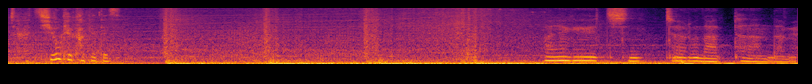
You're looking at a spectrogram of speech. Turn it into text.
제가 지옥에 가게 됐어. 만약에 진짜로 나타난다면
